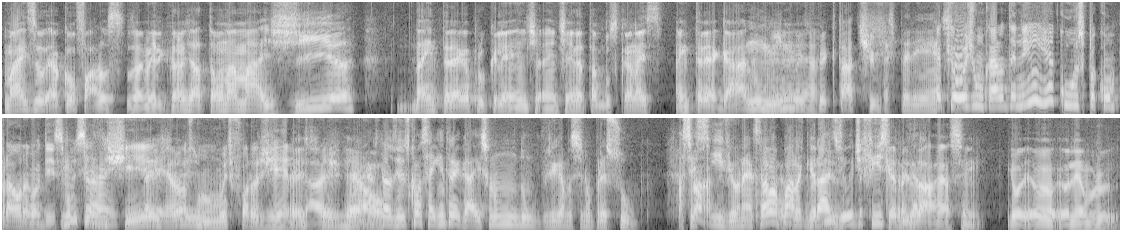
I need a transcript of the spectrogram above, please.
Mas é o que eu falo, os, os americanos já estão na magia da entrega para o cliente. A gente ainda está buscando a, a entregar, no mínimo, a É. expectativa. Experiência. É porque hoje um cara não tem nem recurso pra comprar um negócio desse. Não tem. existir É é, um muito fora de É realidade. Os real. Estados Unidos consegue entregar isso num, num, digamos assim, num preço acessível, né? Sabe uma cara? parada No que é, Brasil é difícil. que é bizarro? É assim, eu, eu, eu lembro...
